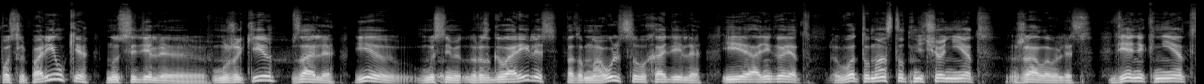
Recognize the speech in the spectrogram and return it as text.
после парилки, ну, сидели мужики в зале, и мы с ними разговорились, потом на улицу выходили, и они говорят, вот у нас тут ничего нет, жаловались. Денег нет,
